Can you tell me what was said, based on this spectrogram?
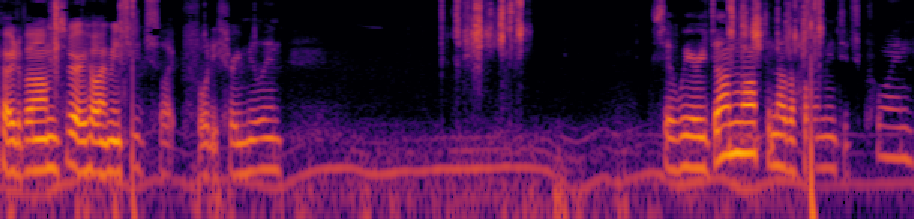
Coat of arms, very high mintage, like 43 million. So Weary Dunlop, another high mintage coin.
